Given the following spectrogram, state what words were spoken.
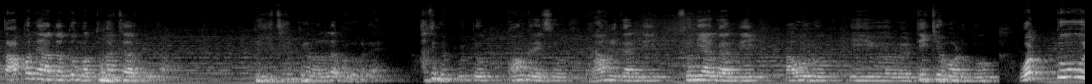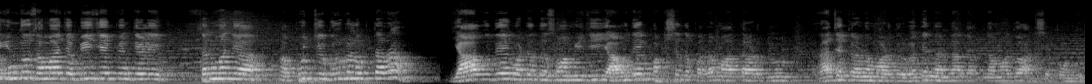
ಸ್ಥಾಪನೆ ಆದದ್ದು ಮಧ್ವಾಚಾರದಿಂದ ಬಿಜೆಪಿಯವರಲ್ಲ ಗುರುಗಳೇ. ಅದು ಬಿಟ್ಬಿಟ್ಟು ಕಾಂಗ್ರೆಸ್ಸು, ರಾಹುಲ್ ಗಾಂಧಿ, ಸೋನಿಯಾ ಗಾಂಧಿ, ಅವರು ಈ ಟೀಕೆ ಮಾಡೋದು. ಒಟ್ಟು ಹಿಂದೂ ಸಮಾಜ ಬಿ ಜೆ ಪಿ ಅಂತೇಳಿ ಸನ್ಮಾನ್ಯ ಪೂಜ್ಯ ಗುರುಗಳು ಒಪ್ತಾರ? ಯಾವುದೇ ಮಠದ ಸ್ವಾಮೀಜಿ, ಯಾವುದೇ ಪಕ್ಷದ ಪರ ಮಾತಾಡೋದು, ರಾಜಕಾರಣ ಮಾಡೋದ್ರ ಬಗ್ಗೆ ನನ್ನ, ನಮ್ಮದು ಆಕ್ಷೇಪ ಉಂಟು.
